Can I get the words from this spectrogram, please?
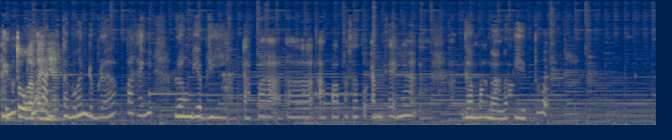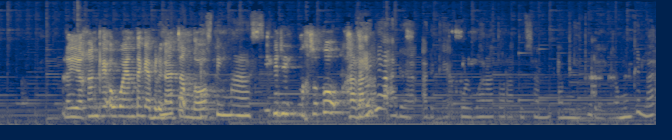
gitu Emang katanya. ada tabungan udah berapa kayaknya long dia beli apa eh, apa apa satu m kayaknya gampang banget gitu Lah ya kan kayak uwenteng kayak beli Iya, kacang toh. estimasi Jadi maksudku hal-hal dia ada ada kayak puluhan atau ratusan m gitu deh nggak mungkin lah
